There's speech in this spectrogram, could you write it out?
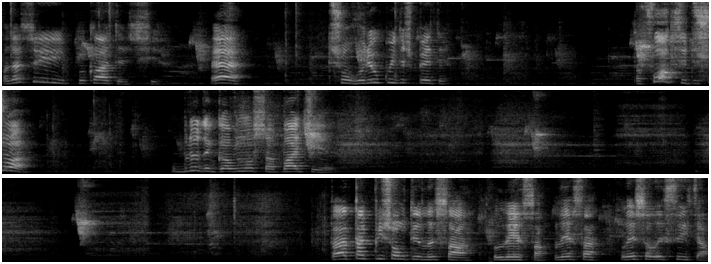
А де ці плакати всі? Е! Ти що, горілку йдеш пити? Та Фоксі, ти що? Ублюдок говно собачье. Та та пішов ти лиса, лиса, лиса, лиса лисиця.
